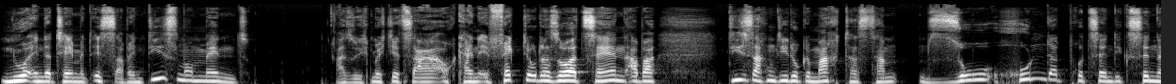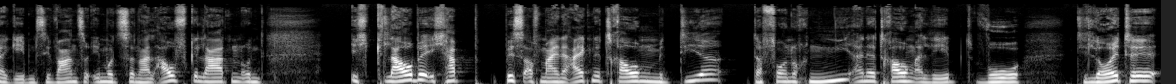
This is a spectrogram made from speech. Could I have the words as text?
nur Entertainment ist. Aber in diesem Moment, also ich möchte jetzt da auch keine Effekte oder so erzählen, aber die Sachen, die du gemacht hast, haben so hundertprozentig Sinn ergeben. Sie waren so emotional aufgeladen und ich glaube, ich habe bis auf meine eigene Trauung mit dir davor noch nie eine Trauung erlebt, wo die Leute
